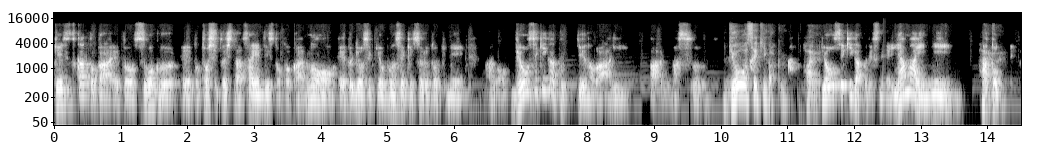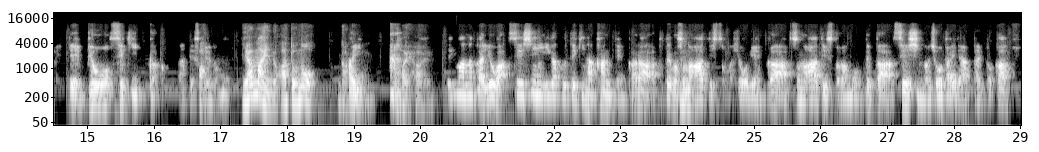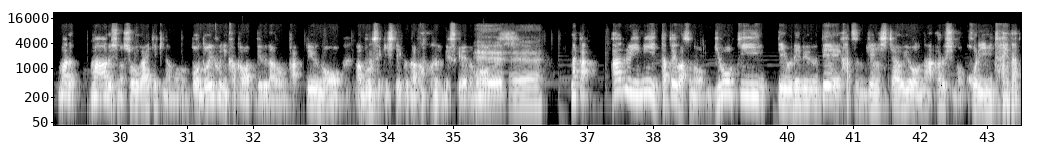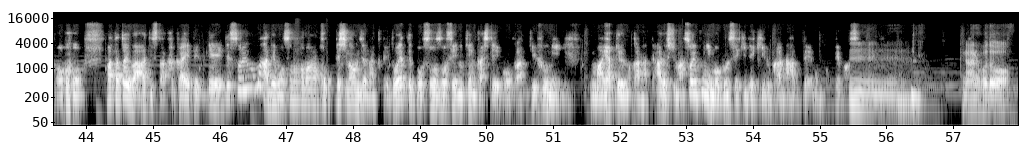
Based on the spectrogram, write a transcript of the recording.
芸術家とか、えっと、すごく、えっと、突出したサイエンティストとかの、えっと、業績を分析するときに、あの、病石学っていうのがあり、あります。い。業績学？はい。病石学ですね。病にはい後って書いて、病石学なんですけれども、病の後の学問。はいはいはい。でまあ、なんか要は精神医学的な観点から、例えばそのアーティストの表現が、そのアーティストが持ってた精神の状態であったりとか、まあまあ、ある種の障害的なものとどういうふうに関わっているだろうかっていうのを、まあ、分析していく学問なんですけれども。なんか、ある意味、例えばその病気っていうレベルで発現しちゃうようなある種の凝りみたいなのを、まあ、例えばアーティストは抱えてて、で、それをまあでもそのまま凝ってしまうんじゃなくて、どうやってこう創造性に転化していこうかっていうふうに、まあやってるのかなって、ある種まあそういうふうにも分析できるかなって思ってます。なるほど。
